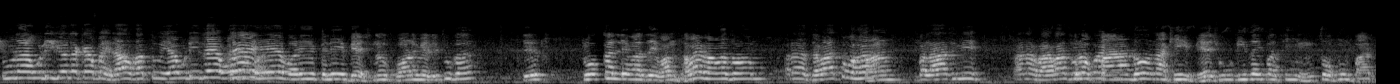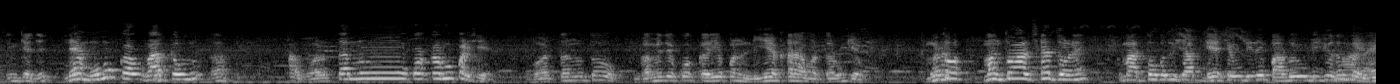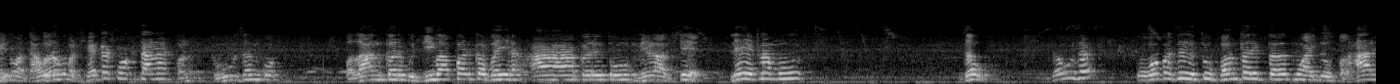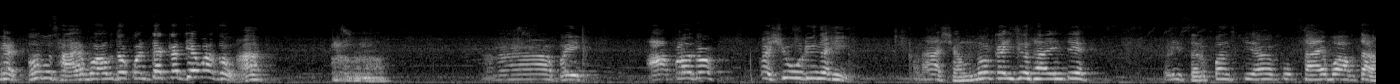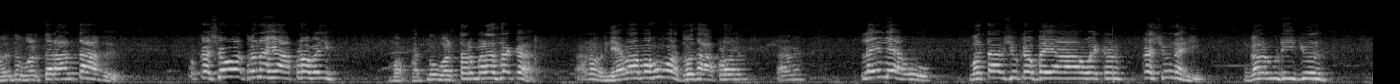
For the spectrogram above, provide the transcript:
તું ના ઉડી ગયો ને કે ભાઈ રાવ હતું એ ઉડી જાય એ વળી પેલી ભેંસનું કોણ મેં લીધું કા. એ ટોકન લેવા દે આમ થવાય વાવાઝોડામાં? અરે જવાતું હા. ભલા આદમી. અને વાવા પાડો નાખી ભેંસ ઉડી જાય પછી હું તો હું બાર સિંહ કે છે લે હું વાત કહું છું. આ વળતરનું કોક કરવું પડશે. વર્તનનું તો ગમે તે કોક કરીએ પણ લીએ ખરા વર્તન હું કેવું? હું તો મન તો હાલ છે જ જોણે. માર તો બધું શાપ ભેંસ ઉડી જાય પાડો ઉડી ગયો છે ભાઈ બરોબર? છે કે કોક દાણા? પણ તું છે ને કોક પ્લાન કર બુદ્ધિ વાપર કે ભાઈ આ આ કરે તો મેળ આવશે. લે એટલા હું જઉં. જવું છે? ઓવો પછી તું ફોન કરી તરત હું આવી દઉં. હાર હેડ હું સાહેબ આવું તો કોન્ટેક્ટ કરજે પાછો. હા. ભાઈ આપણો તો કશું ઉડ્યું નહીં. પણ આ શમનો કઈ ગયો સાહેબ તે પડી સરપંચ કે હવે કોક સાહેબો આવતા હવે તો વળતર આવતા હવે તો કશો વાંધો નહીં આપણો ભાઈ. મફતનું વળતર મળે છે કે? લેવામાં શું વાંધો છે આપણોને? તાણે લઈ લેવું બતાવશું કે ભાઈ આ હોય કણ કશું નહીં. ઘર ઉડી ગયું.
